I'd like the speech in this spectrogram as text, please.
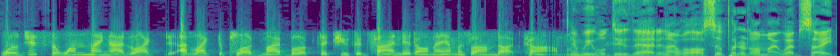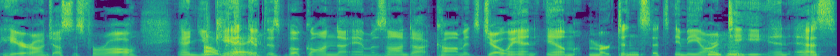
Well, just the one thing I'd like to, I'd like to plug my book that you could find it on Amazon.com. And we will do that, and I will also put it on my website here on Justice for All. And you can get this book on uh, Amazon.com. It's Joanne M. Mertens. That's M E R T E N S.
